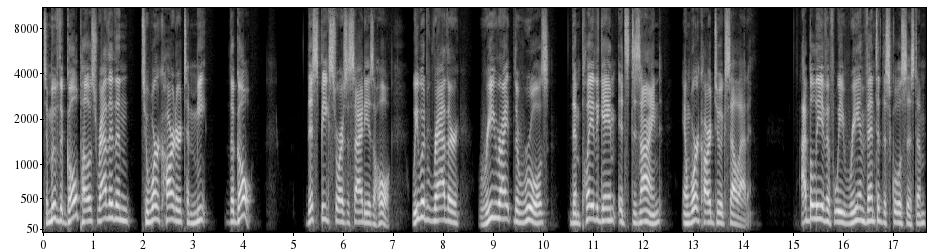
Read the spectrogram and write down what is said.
to move the goalpost rather than to work harder to meet the goal? This speaks to our society as a whole. We would rather rewrite the rules than play the game it's designed and work hard to excel at it. I believe if we reinvented the school system,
